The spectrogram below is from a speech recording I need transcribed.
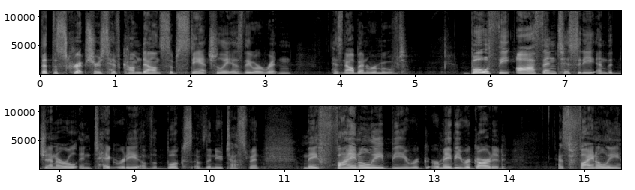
that the scriptures have come down substantially as they were written has now been removed. Both the authenticity and the general integrity of the books of the New Testament may finally be, or may be regarded as finally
